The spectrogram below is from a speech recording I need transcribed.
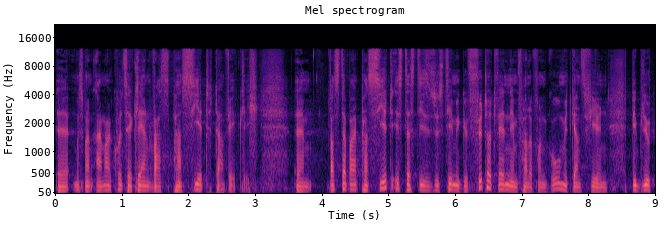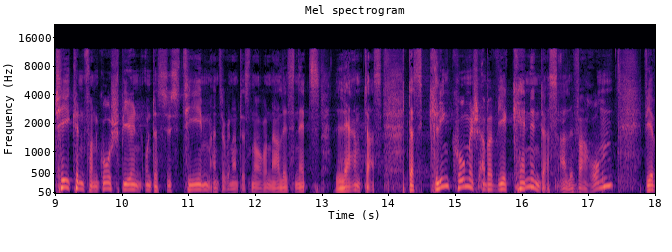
äh, muss man einmal kurz erklären, was passiert da wirklich. Ähm, was dabei passiert, ist, dass diese Systeme gefüttert werden, im Falle von Go, mit ganz vielen Bibliotheken von Go-Spielen und das System, ein sogenanntes neuronales Netz, lernt das. Das klingt komisch, aber wir kennen das alle. Warum? Wir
